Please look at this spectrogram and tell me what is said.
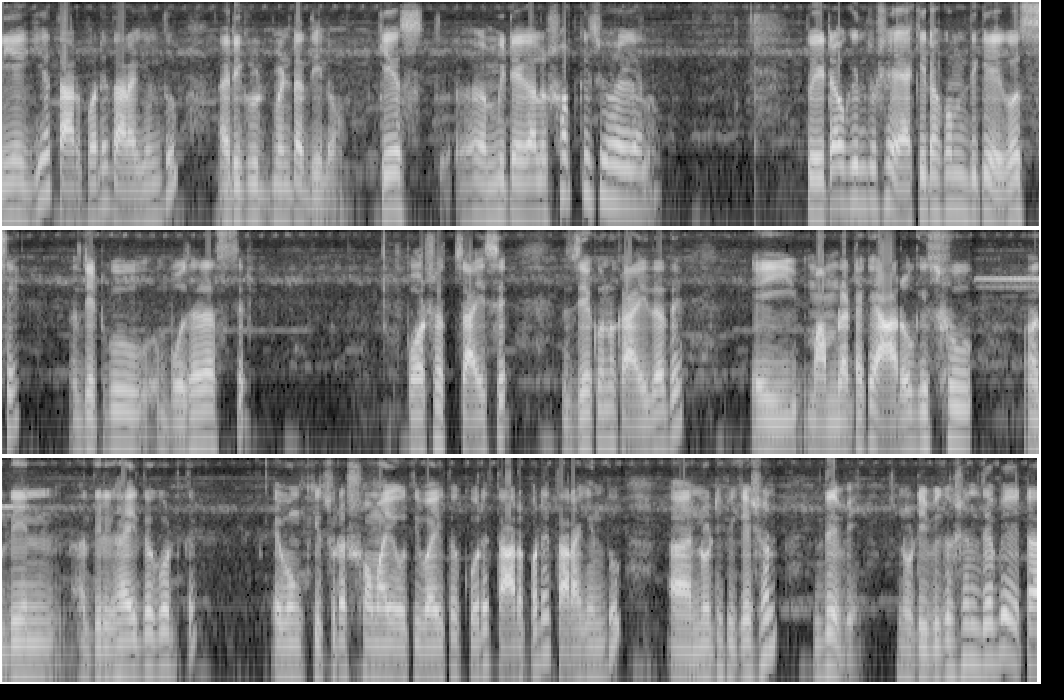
নিয়ে গিয়ে তারপরে তারা কিন্তু রিক্রুটমেন্টটা দিল। কেস মিটে গেল সব কিছু হয়ে গেল। তো এটাও কিন্তু সে একই রকম দিকে এগোচ্ছে, যেটুকু বোঝা যাচ্ছে। পর্ষদ চাইছে যে কোনো কায়দাতে এই মামলাটাকে আরও কিছু দিন দীর্ঘায়িত করতে এবং কিছুটা সময় অতিবাহিত করে তারপরে তারা কিন্তু নোটিফিকেশন দেবে। নোটিফিকেশন দেবে, এটা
